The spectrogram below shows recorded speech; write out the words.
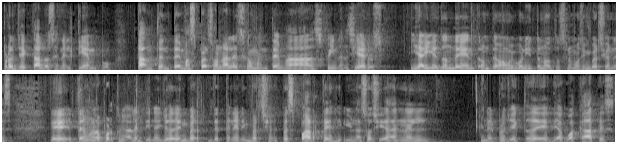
proyectarlos en el tiempo, tanto en temas personales como en temas financieros. Y ahí es donde entra un tema muy bonito. Nosotros tenemos inversiones eh, tenemos la oportunidad, Valentina y yo, de, de, tener inversión, pues parte y una sociedad en el, en el proyecto de, de, aguacates.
